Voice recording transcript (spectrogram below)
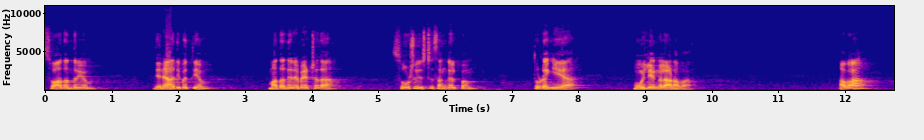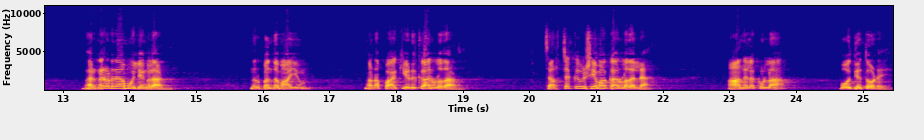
സ്വാതന്ത്ര്യം ജനാധിപത്യം മതനിരപേക്ഷത സോഷ്യലിസ്റ്റ് സങ്കല്പം തുടങ്ങിയ മൂല്യങ്ങളാണവ. അവ ഭരണഘടനാ മൂല്യങ്ങളാണ്. നിർബന്ധമായും നടപ്പാക്കിയെടുക്കാനുള്ളതാണ്. ചർച്ചയ്ക്ക് വിഷയമാക്കാനുള്ളതല്ല. ആ നിലക്കുള്ള ബോധ്യത്തോടെ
